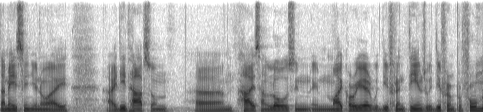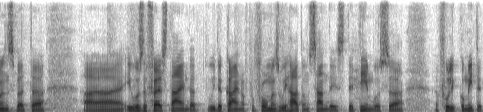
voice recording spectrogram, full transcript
amazing. You know, I I did have some um, highs and lows in, in my career with different teams, with different performance, but. Uh, uh, it was the first time that with the kind of performance we had on Sundays, the team was uh, fully committed,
